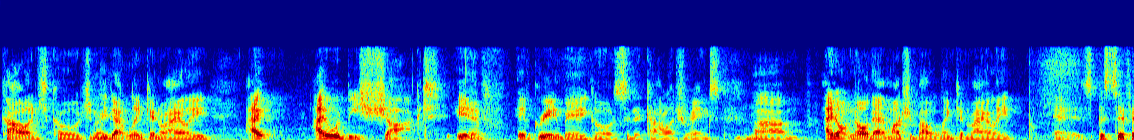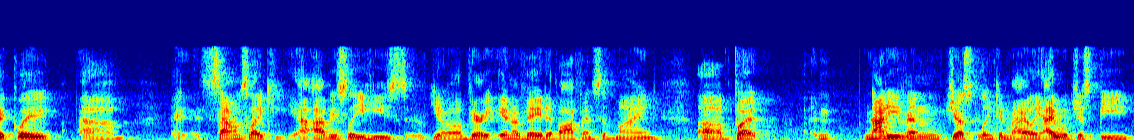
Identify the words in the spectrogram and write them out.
college coach, and we got Lincoln Riley. I I would be shocked if if Green Bay goes to the college ranks. Um, I don't know that much about Lincoln Riley uh, specifically. Um, it sounds like he, obviously he's you know a very innovative offensive mind, uh, but not even just Lincoln Riley. I would just be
